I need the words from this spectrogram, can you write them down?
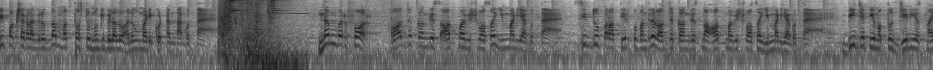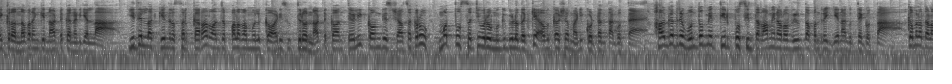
ವಿಪಕ್ಷಗಳ ವಿರುದ್ಧ ಮತ್ತಷ್ಟು ಮುಗಿಬೀಳಲು ಅನುವು ಮಾಡಿಕೊಟ್ಟಂತಾಗುತ್ತೆ. ನಂಬರ್ ಫೋರ್ ರಾಜ್ಯ ಕಾಂಗ್ರೆಸ್ ಆತ್ಮವಿಶ್ವಾಸ ಇಮ್ಮಡಿಯಾಗುತ್ತೆ ಸಿದ್ದು ಪರ ತೀರ್ಪು ಬಂದ್ರೆ ರಾಜ್ಯ ಕಾಂಗ್ರೆಸ್ನ ಆತ್ಮವಿಶ್ವಾಸ ಇಮ್ಮಡಿಯಾಗುತ್ತೆ. ಬಿಜೆಪಿ ಮತ್ತು ಜೆಡಿಎಸ್ ನಾಯಕರ ನವರಂಗಿ ನಾಟಕ ನಡೆಯಲ್ಲ. ಇದೆಲ್ಲ ಕೇಂದ್ರ ಸರ್ಕಾರ ರಾಜ್ಯಪಾಲರ ಮೂಲಕ ಆಡಿಸುತ್ತಿರೋ ನಾಟಕ ಅಂತೇಳಿ ಕಾಂಗ್ರೆಸ್ ಶಾಸಕರು ಮತ್ತು ಸಚಿವರು ಮುಗಿಬೀಳೋದಕ್ಕೆ ಅವಕಾಶ ಮಾಡಿಕೊಟ್ಟಂತಾಗುತ್ತೆ. ಹಾಗಾದ್ರೆ ಒಂದೊಮ್ಮೆ ತೀರ್ಪು ಸಿದ್ದರಾಮಯ್ಯನವರ ವಿರುದ್ಧ ಬಂದ್ರೆ ಏನಾಗುತ್ತೆ ಗೊತ್ತಾ? ಕಮಲದಳ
